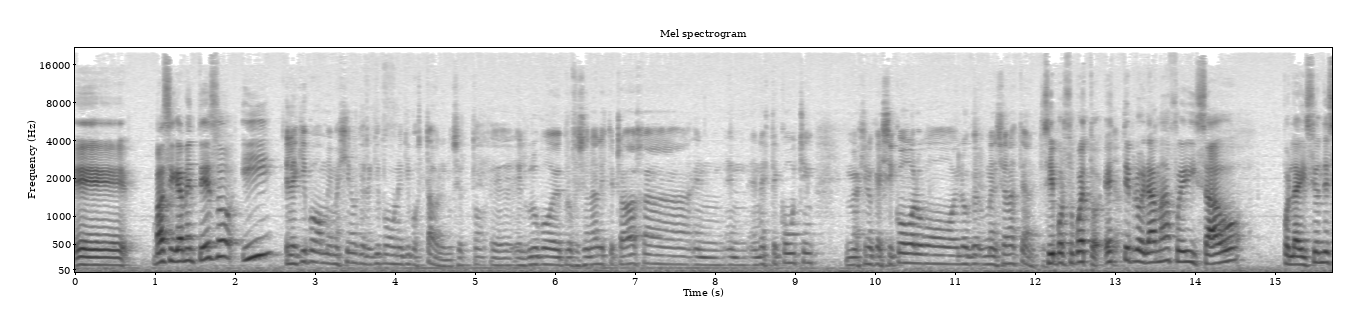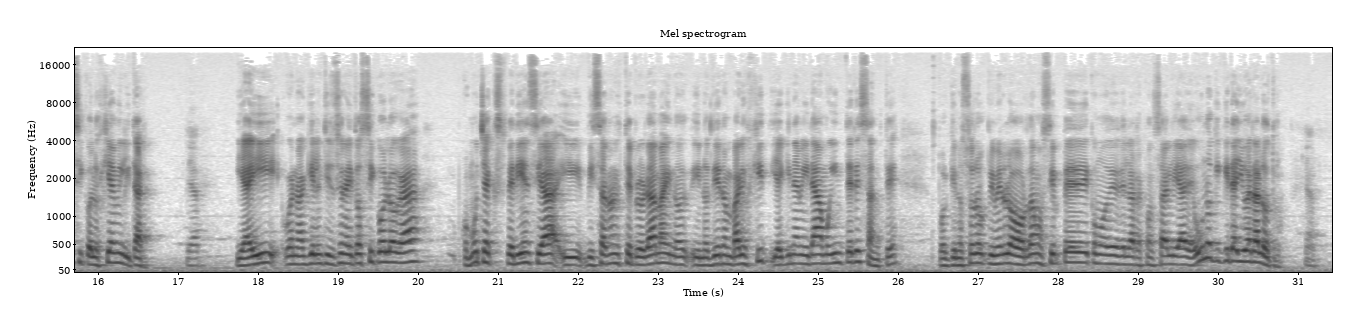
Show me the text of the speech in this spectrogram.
Eh, básicamente eso y... El equipo, me imagino que el equipo es un equipo estable, ¿no es cierto? Eh, el grupo de profesionales que trabaja en, en, este coaching, me imagino que hay psicólogos, lo que mencionaste antes. Sí, por supuesto. Este programa fue visado por la visión de psicología militar. Y ahí, bueno, aquí en la institución hay dos psicólogas con mucha experiencia y visaron este programa y nos, dieron varios hits y aquí una mirada muy interesante porque nosotros primero lo abordamos siempre como desde la responsabilidad de uno que quiere ayudar al otro.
